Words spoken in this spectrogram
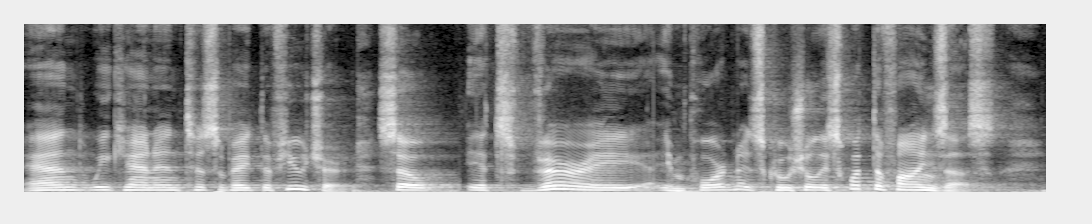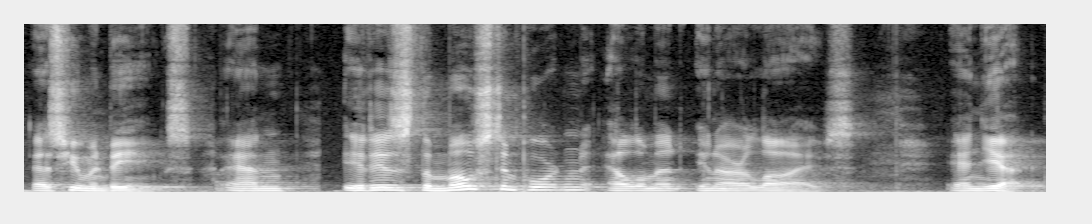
and we can anticipate the future. So it's very important, it's crucial, it's what defines us as human beings. And it is the most important element in our lives. And yet,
